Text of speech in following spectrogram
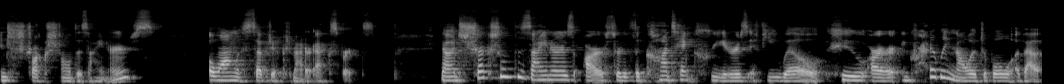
instructional designers along with subject matter experts. Now, instructional designers are sort of the content creators, if you will, who are incredibly knowledgeable about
